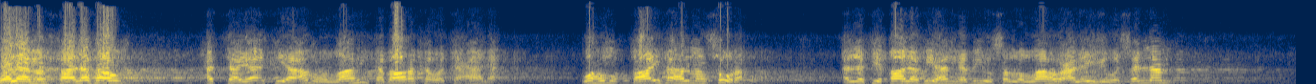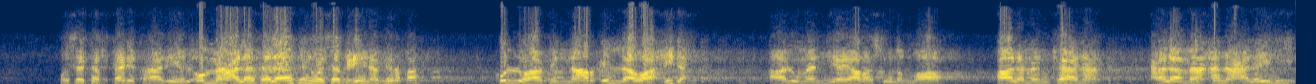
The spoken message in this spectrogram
ولا من خالفهم حتى يأتي أمر الله تبارك وتعالى. وهم الطائفة المنصورة التي قال فيها النبي صلى الله عليه وسلم وستفترق هذه الأمة على ثلاث وسبعين فرقة كلها في النار إلا واحدة. قالوا من هي يا رسول الله؟ قال من كان على ما أنا عليه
